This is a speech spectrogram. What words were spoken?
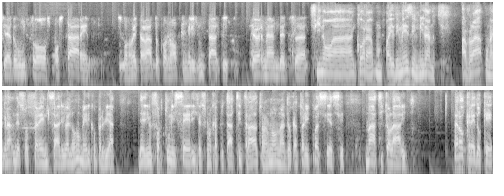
si è dovuto spostare secondo me tra l'altro con ottimi risultati, Teo Hernandez. Fino a ancora un paio di mesi il Milan avrà una grande sofferenza a livello numerico per via degli infortuni seri che sono capitati tra l'altro non a giocatori qualsiasi ma a titolari. Però credo che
